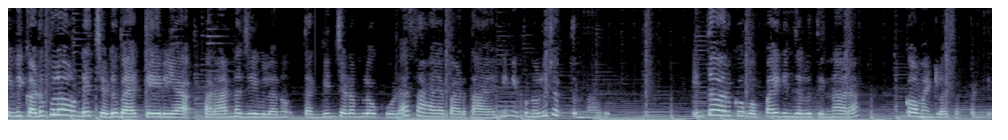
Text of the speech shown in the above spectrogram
ఇవి కడుపులో ఉండే చెడు బ్యాక్టీరియా పరాన్నజీవులను తగ్గించడంలో కూడా సహాయపడతాయని నిపుణులు చెప్తున్నారు. ఇంతవరకు బొప్పాయి గింజలు తిన్నారా? కామెంట్లో చెప్పండి.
